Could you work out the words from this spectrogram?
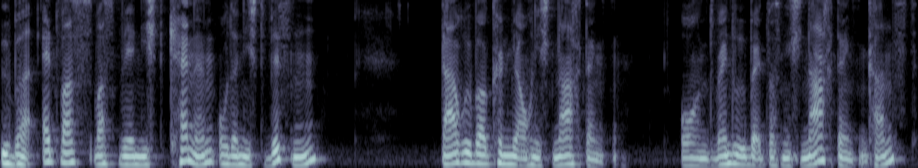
über etwas, was wir nicht kennen oder nicht wissen, darüber können wir auch nicht nachdenken. Und wenn du über etwas nicht nachdenken kannst,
